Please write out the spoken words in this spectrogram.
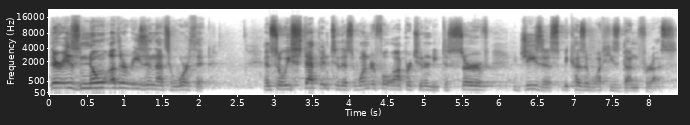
There is no other reason that's worth it. And so we step into this wonderful opportunity to serve Jesus because of what he's done for us.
